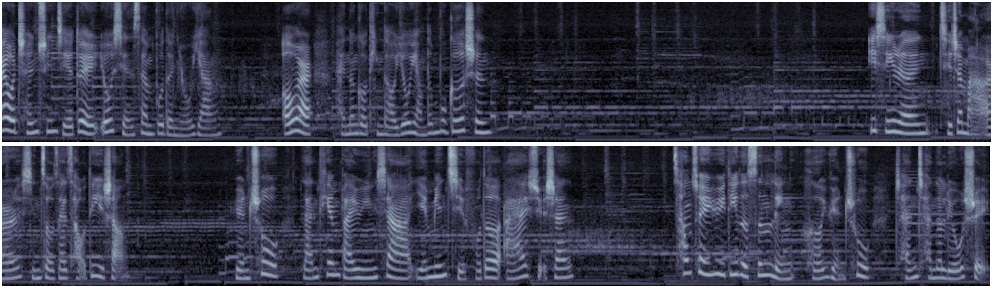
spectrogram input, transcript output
还有成群结队悠闲散步的牛羊，偶尔还能够听到悠扬的牧歌声。一行人骑着马儿行走在草地上，远处蓝天白云下延绵起伏的皑皑雪山，苍翠欲滴的森林和远处潺潺的流水，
